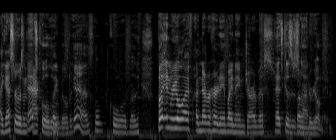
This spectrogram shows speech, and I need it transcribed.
I guess there was an That's act- cool lore like- building. Yeah, it's a little cool world building. But in real life, I've never heard anybody named Jarvis. That's because it's So- not a real name.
